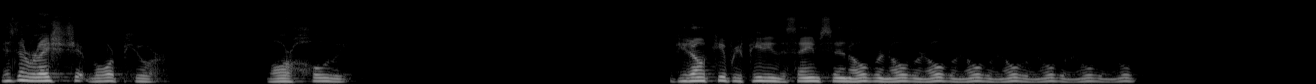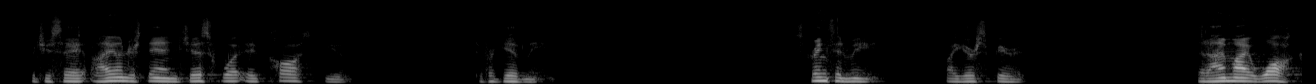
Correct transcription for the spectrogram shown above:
Isn't the relationship more pure, more holy? If you don't keep repeating the same sin over and over and over and over and over and over and over and over, but you say, I understand just what it cost you to forgive me. Strengthen me by your Spirit that I might walk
